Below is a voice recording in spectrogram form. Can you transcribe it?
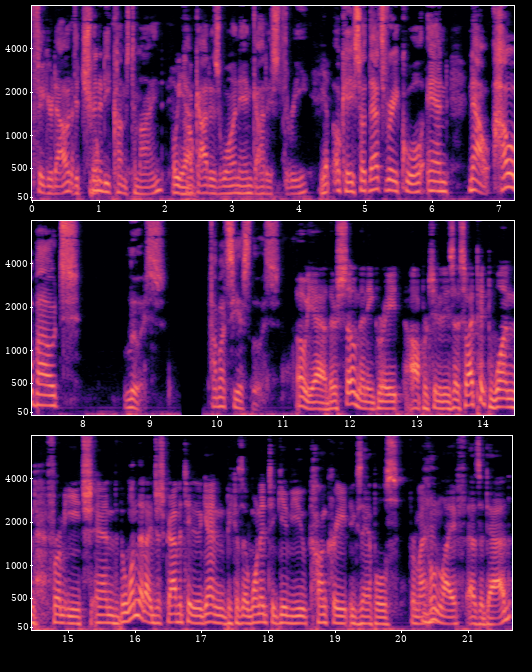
figured out. The Trinity comes to mind. Oh yeah. How God is one and God is three. Yep. Okay. So that's very cool. And now how about Lewis? How about C.S. Lewis? Oh yeah, there's so many great opportunities. So I picked one from each, and the one that I just gravitated again because I wanted to give you concrete examples from my mm-hmm. own life as a dad.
